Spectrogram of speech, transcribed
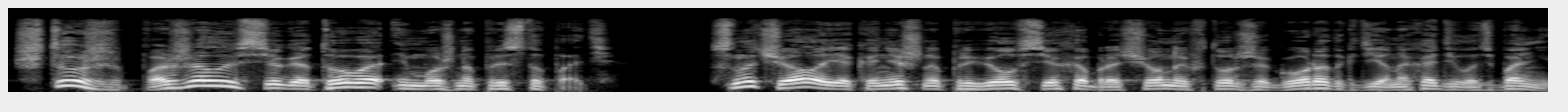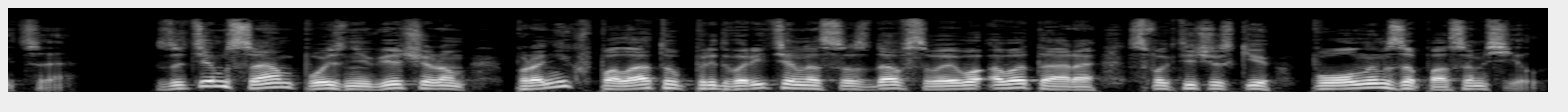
Что ж, пожалуй, все готово и можно приступать. Сначала я, конечно, привел всех обращенных в тот же город, где находилась больница. Затем сам поздним вечером проник в палату, предварительно создав своего аватара с фактически полным запасом сил.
